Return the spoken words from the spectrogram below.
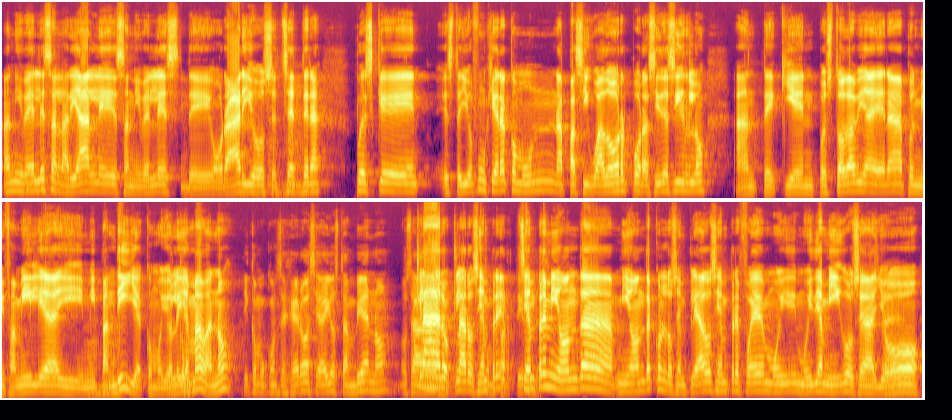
a niveles salariales, a niveles de horarios, etcétera, pues que este, yo fungiera como un apaciguador, por así decirlo, ante quien pues todavía era pues mi familia y mi pandilla, como yo le llamaba, ¿no? Y como consejero hacia ellos también, ¿no? O sea, claro, claro, siempre siempre mi onda mi onda con los empleados siempre fue muy muy de amigo, o sea, yo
